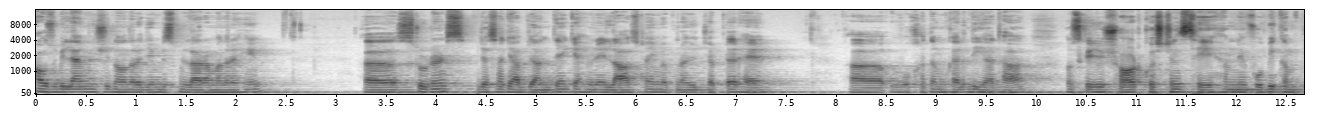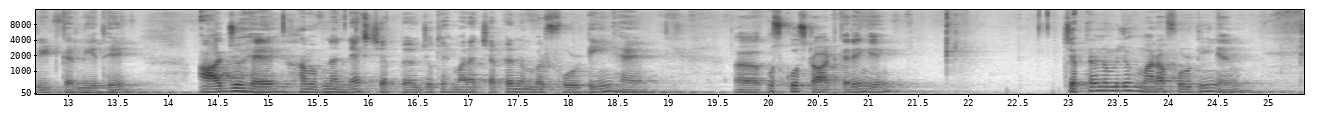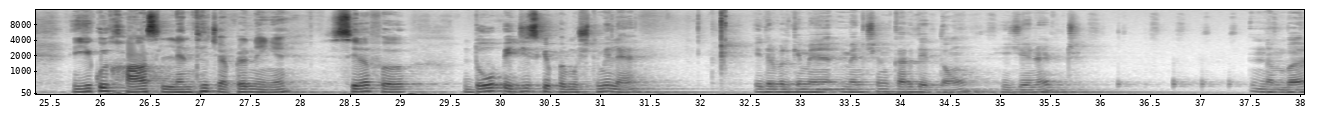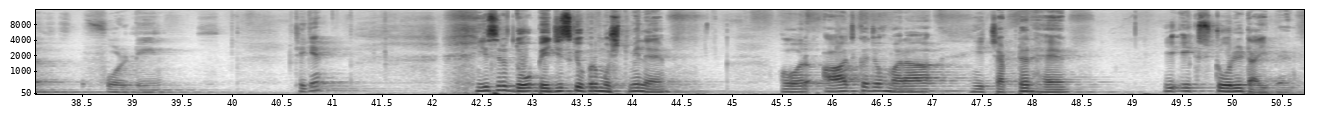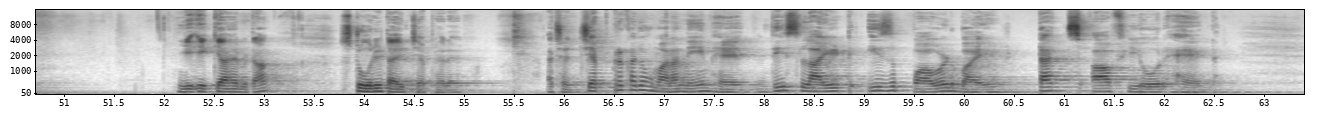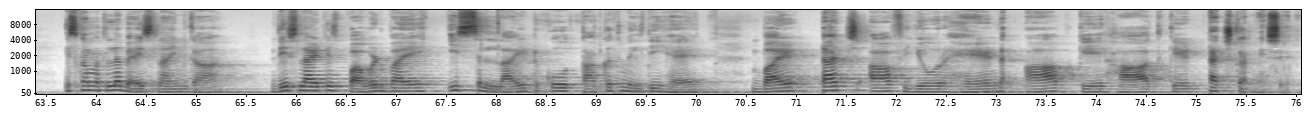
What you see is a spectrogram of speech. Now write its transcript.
अज़बिल्लाजीम बसमीम स्टूडेंट्स जैसा कि आप जानते हैं कि हमने लास्ट टाइम अपना जो चैप्टर है आ, वो ख़त्म कर दिया था। उसके जो शॉर्ट क्वेश्चंस थे हमने वो भी कंप्लीट कर लिए थे। आज जो है हम अपना नेक्स्ट चैप्टर जो कि हमारा चैप्टर नंबर 14 है आ, उसको स्टार्ट करेंगे। चैप्टर नंबर जो हमारा 14 है ये कोई ख़ास लेंथी चैप्टर नहीं है। सिर्फ़ दो पेजेस के ऊपर मुश्तमिल है। इधर बल्कि मैं मेंशन कर देता हूँ। यूनिट नंबर फोर्टीन ठीक है? ये सिर्फ़ दो पेजेस के ऊपर मुश्तमिल है। और आज का जो हमारा ये चैप्टर है, ये एक स्टोरी टाइप है। ये एक क्या है बेटा? स्टोरी टाइप चैप्टर है। अच्छा चैप्टर का जो हमारा नेम है this light is powered by touch of your hand इसका मतलब है इस लाइन का this light is powered by इस लाइट को ताकत मिलती है by touch of your hand आपके हाथ के टच करने से।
